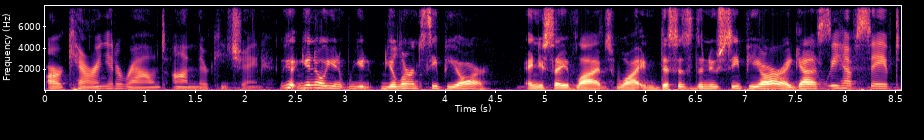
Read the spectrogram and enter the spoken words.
are carrying it around on their keychain. You, you know, you, you, you learn CPR and you save lives. Why? And this is the new CPR, I guess. We have saved,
